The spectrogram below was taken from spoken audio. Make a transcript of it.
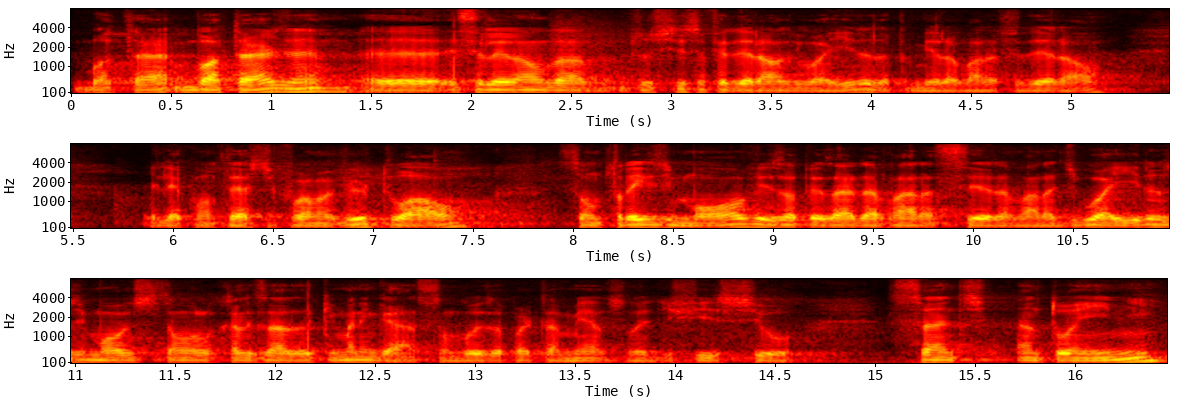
Boa tarde, boa tarde né? É, esse leilão da Justiça Federal de Guaíra, da primeira vara federal, ele acontece de forma virtual. São três imóveis, apesar da vara ser a vara de Guaíra, os imóveis estão localizados aqui em Maringá. São dois apartamentos no edifício Santi Antoini,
